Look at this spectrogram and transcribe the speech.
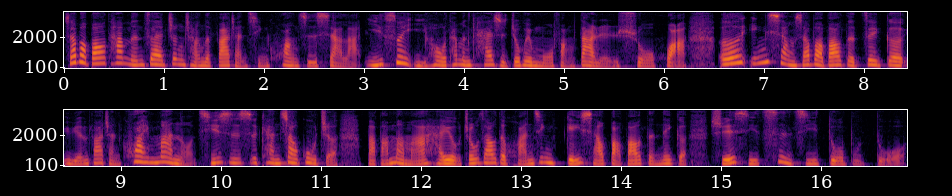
小宝宝他们在正常的发展情况之下啦，一岁以后，他们开始就会模仿大人说话，而影响小宝宝的这个语言发展快慢哦，其实是看照顾者爸爸妈妈还有周遭的环境给小宝宝的那个学习刺激多不多。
